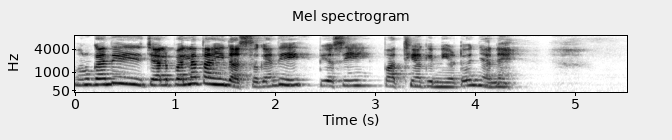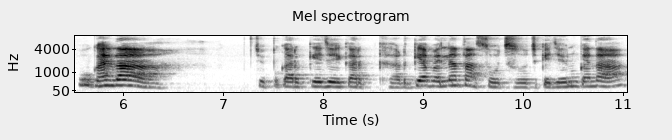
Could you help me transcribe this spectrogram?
ਉਹਨੂੰ ਕਹਿੰਦੀ ਚੱਲ ਪਹਿਲਾਂ ਤਾਂ ਹੀ ਦੱਸ, ਕਹਿੰਦੀ ਵੀ ਅਸੀਂ ਪਾਥੀਆਂ ਕਿੰਨੀਆਂ ਢੋਈਆਂ ਨੇ। ਉਹ ਕਹਿੰਦਾ ਚੁੱਪ ਕਰਕੇ ਜੇ ਕਰ ਖੜ ਗਿਆ ਪਹਿਲਾਂ ਤਾਂ ਸੋਚ ਸੋਚ ਕੇ ਜੇ ਉਹਨੂੰ ਕਹਿੰਦਾ,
